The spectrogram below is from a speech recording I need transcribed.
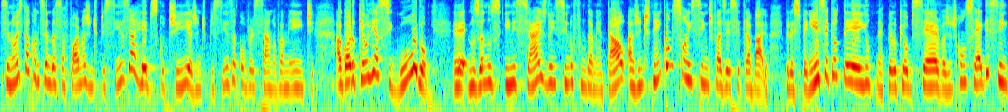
Se não está acontecendo dessa forma, a gente precisa rediscutir, a gente precisa conversar novamente. Agora, o que eu lhe assino seguro, eh, nos anos iniciais do ensino fundamental, a gente tem condições sim de fazer esse trabalho. Pela experiência que eu tenho, né, pelo que eu observo, a gente consegue sim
